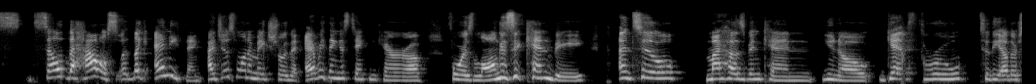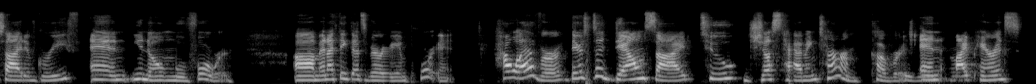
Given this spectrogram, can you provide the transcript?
sell the house, like anything. I just want to make sure that everything is taken care of for as long as it can be until my husband can, you know, get through to the other side of grief and, you know, move forward. Um, and I think that's very important. However, there's a downside to just having term coverage. Mhm. And my parents,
